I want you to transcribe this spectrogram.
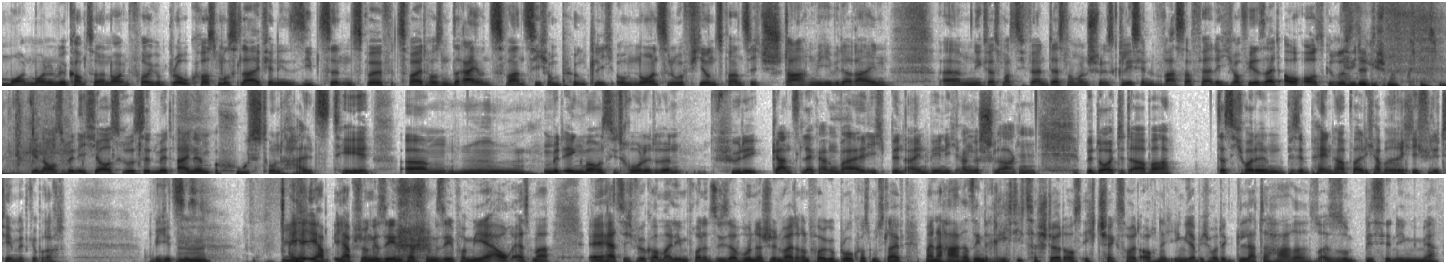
Moin Moin und willkommen zu einer neuen Folge Bro Cosmos Live hier an den 17.12.2023 und pünktlich um 19.24 Uhr starten wir hier wieder rein. Ähm, Niklas macht sich währenddessen nochmal ein schönes Gläschen Wasser fertig. Ich hoffe, ihr seid auch ausgerüstet. Für die. Genauso bin ich hier ausgerüstet mit einem Hust- und Halstee ähm, mm. mit Ingwer und Zitrone drin für die ganz leckeren, weil ich bin ein wenig angeschlagen. Bedeutet aber, dass ich heute ein bisschen Pain habe, weil ich habe richtig viele Themen mitgebracht. Wie geht's dir? Mhm. Ich, ich habe ich hab schon gesehen, ich habe schon gesehen. Von mir auch erstmal äh, herzlich willkommen, meine lieben Freunde, zu dieser wunderschönen weiteren Folge Bro Cosmos Live. Meine Haare sehen richtig zerstört aus. Ich check's heute auch nicht. Irgendwie habe ich heute glatte Haare, also so ein bisschen irgendwie mehr.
